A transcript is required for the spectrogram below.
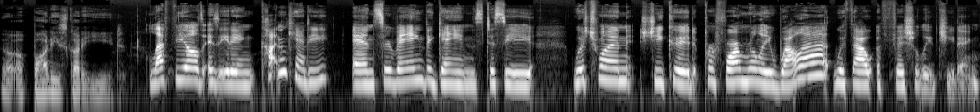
A body's got to eat. Left Field is eating cotton candy and surveying the games to see which one she could perform really well at without officially cheating.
